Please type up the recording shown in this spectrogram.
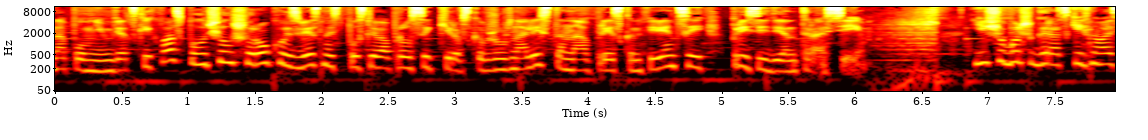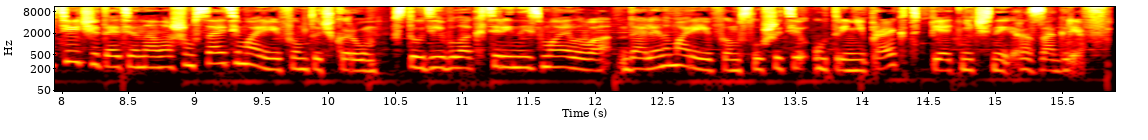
Напомним, Вятский квас получил широкую известность после вопроса кировского журналиста на пресс-конференции президента России. Еще больше городских новостей читайте на нашем сайте mariafm.ru. В студии была Катерина Измайлова. Далее на Мария-ФМ слушайте утренний проект «Пятничный разогрев».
